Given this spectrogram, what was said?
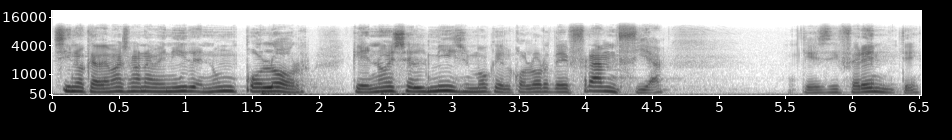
sino que además van a venir en un color que no es el mismo que el color de Francia, que es diferente,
